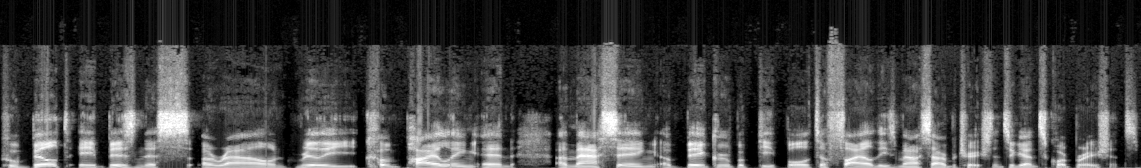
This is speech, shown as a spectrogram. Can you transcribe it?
who built a business around really compiling and amassing a big group of people to file these mass arbitrations against corporations.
